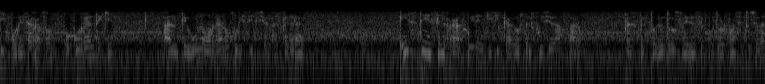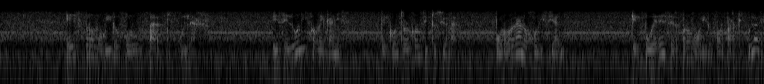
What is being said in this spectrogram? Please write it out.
y por esa razón ocurre ante quién? Ante un órgano jurisdiccional federal. Este es el rasgo identificador del juicio de amparo respecto de otros medios de control constitucional. Es promovido por un particular. Es el único mecanismo de control constitucional por órgano judicial que puede ser promovido por particulares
